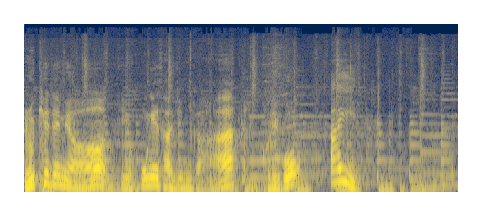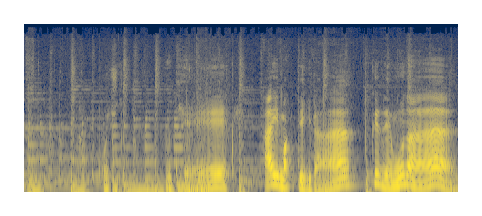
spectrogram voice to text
이렇게 되면 이 홍해 사진과 그리고 아이 보여주죠. 이렇게 아이 막대기랑 이렇게 네모난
